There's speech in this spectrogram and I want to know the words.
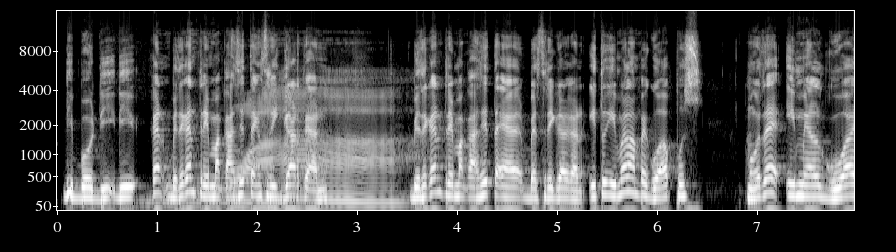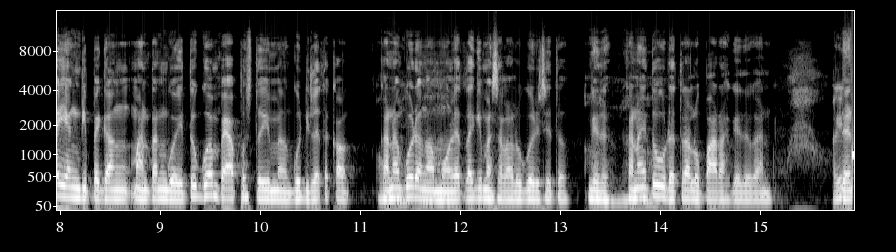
Di body di kan berarti kan terima kasih thanks regard kan Ah. Biasanya kan terima kasih te- best regard kan. Itu email sampai gue hapus. Maksudnya email gue yang dipegang mantan gue itu gue sampai hapus tuh email gue delete account. Karena gue udah nggak mau lihat lagi masa lalu gue di situ. gitu. Karena itu udah terlalu parah gitu kan. You Dan-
